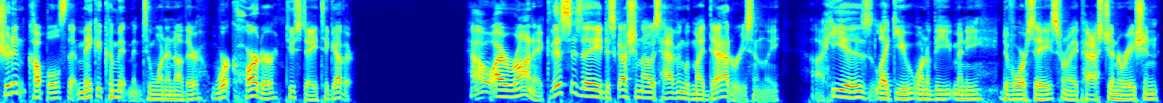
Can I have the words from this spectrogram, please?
Shouldn't couples that make a commitment to one another work harder to stay together? How ironic. This is a discussion I was having with my dad recently. Uh, he is, like you, one of the many divorcees from a past generation,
